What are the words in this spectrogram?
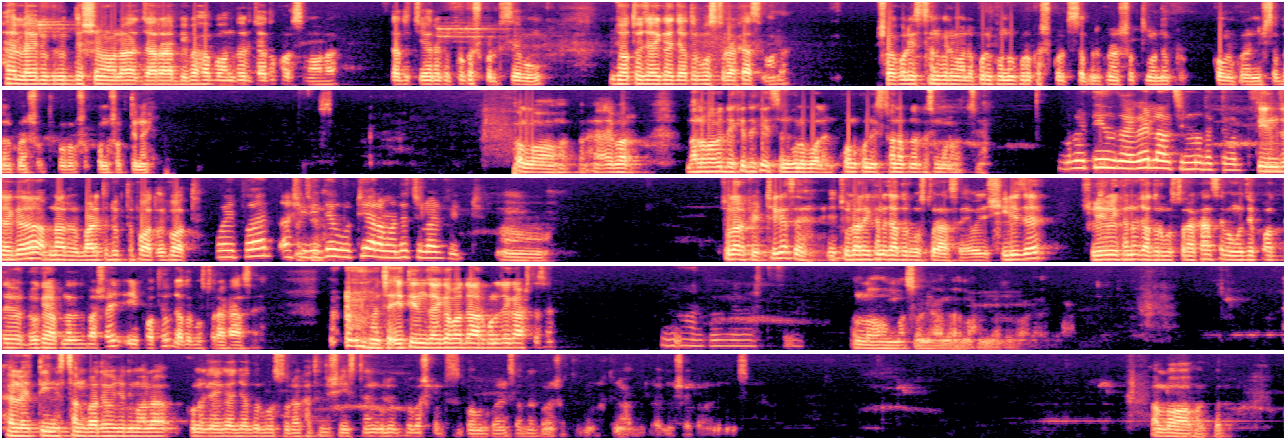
হ্যাঁ এই রোগীর উদ্দেশ্যে মাওলা, যারা বিবাহ বন্ধের জাদু করছে মাওলা তাদের চেহারাকে প্রকাশ করতেছে এবং যত জায়গায় জাদুর বস্তু রাখা আছে মাওলা, সকল স্থানগুলি মাওলা পরিপূর্ণ প্রকাশ করতেছে। আপনার কোন শক্তির মাধ্যমে কবল করেন, নিশ্চয় আপনার শক্তি কোনো শক্তি নাই। আল্লাহ হ্যাঁ এবার ভালোভাবে দেখে দেখে স্থানগুলো বলেন, কোন কোন স্থান আপনার কাছে মনে হচ্ছে? মানে তিন জায়গায় লাল চিহ্ন দেখতে পাচ্ছি। তিন জায়গা আপনার বাড়িতে ঢুকতে পথ ওই পথ? ওই পথ আর সিঁড়ি দিয়ে উঠি আর আমাদের চুলার পিঠ। চুলার পিঠ ঠিক আছে? এই চুলার এখানে জাদুর বস্তু আছে। ওই যে সিঁড়ি যে সিঁড়ির এখানেও জাদুর বস্তু রাখা আছে এবং ওই যে পথ দিয়ে ঢোকে আপনাদের বাসায় এই পথেও জাদুর বস্তু রাখা আছে। আচ্ছা এই তিন জায়গা বাদে আর কোন জায়গা আসতেছে? আর কোনো জায়গায় আসতেছে না। আল্লাহুম্মা সাল্লি আলা মুহাম্মাদ ওয়া আলা হ্যাঁ এই তিন স্থান বাদেও যদি মালা কোনো জায়গায় জাদুর বস্তু রাখা থাকে সেই স্থানগুলো প্রকাশ করতেছে কবুল করেন সাবধান করেন। আল্লাহু আকবার।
